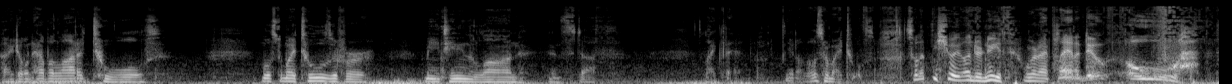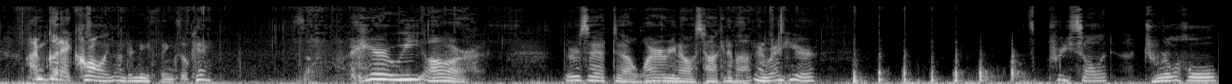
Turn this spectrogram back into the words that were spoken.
I don't have a lot of tools. Most of my tools are for maintaining the lawn and stuff like that. You know, those are my tools. So let me show you underneath what I plan to do. Oh, I'm good at crawling underneath things, okay? So here we are. There's that uh, wiring I was talking about, and right here it's pretty solid. Drill a hole,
